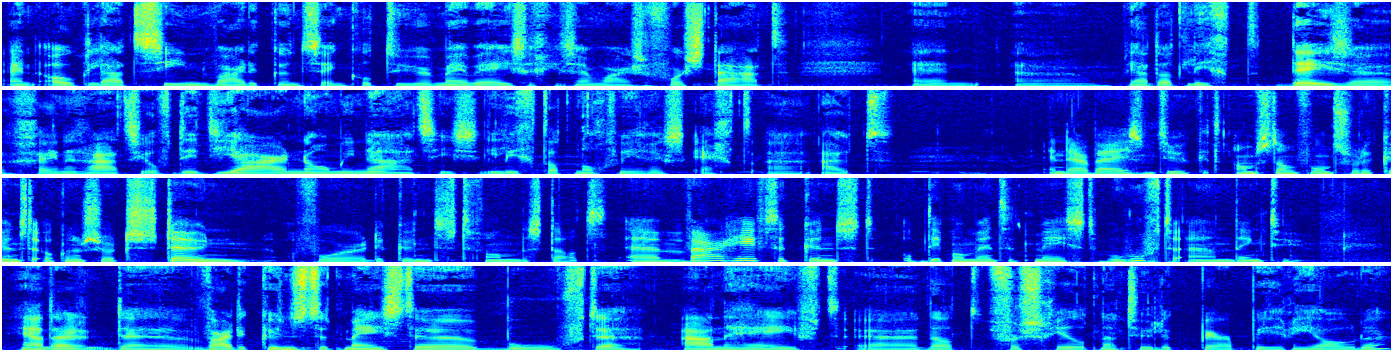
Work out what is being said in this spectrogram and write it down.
En ook laat zien waar de kunst en cultuur mee bezig is en waar ze voor staat. En uh, ja, dat ligt deze generatie of dit jaar nominaties, ligt dat nog weer eens echt uh, uit. En daarbij is natuurlijk het Amsterdam Fonds voor de Kunst ook een soort steun voor de kunst van de stad. waar heeft de kunst op dit moment het meeste behoefte aan, denkt u? Ja, daar, de, waar de kunst het meeste behoefte aan heeft, uh, dat verschilt natuurlijk per periode.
